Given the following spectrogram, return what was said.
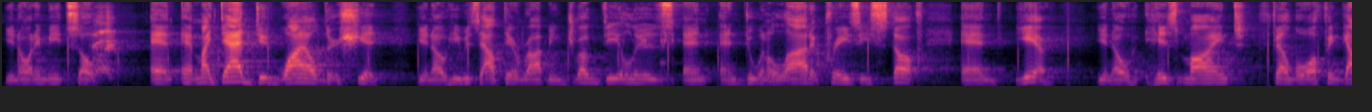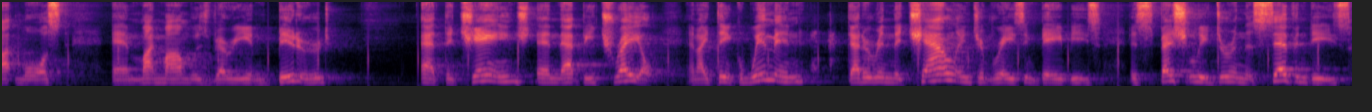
You know what I mean? So, and, and my dad did wilder shit. You know, he was out there robbing drug dealers and, and doing a lot of crazy stuff. And yeah, you know, his mind fell off and got lost. And my mom was very embittered at the change and that betrayal. And I think women that are in the challenge of raising babies, especially during the 70s,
